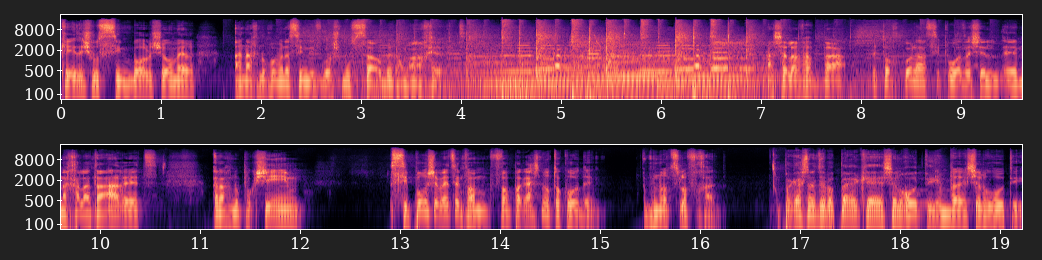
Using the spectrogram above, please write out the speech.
כאיזשהו סימבול שאומר אנחנו פה מנסים לפגוש מוסר ברמה אחרת. השלב הבא בתוך כל הסיפור הזה של אה, נחלת הארץ אנחנו פוגשים סיפור שבעצם כבר, כבר פגשנו אותו קודם בנות צלופחד פגשנו את זה בפרק אה, של רותי, של רותי.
